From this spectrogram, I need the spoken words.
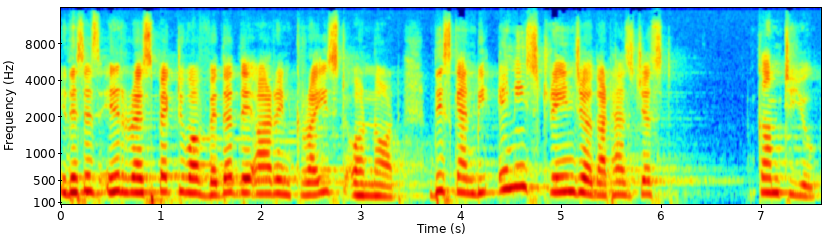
this is irrespective of whether they are in Christ or not. This can be any stranger that has just come to you.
